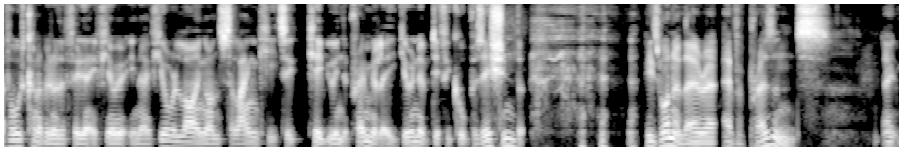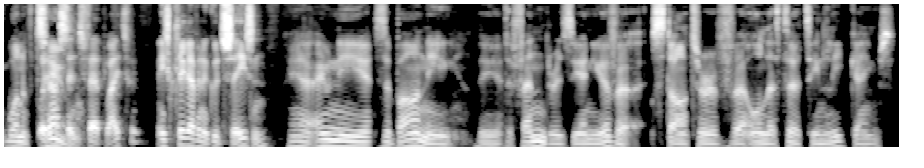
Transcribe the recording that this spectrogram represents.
I've always kind of been of the feeling that if you're you know if you're relying on Solanke to keep you in the Premier League, you're in a difficult position. But He's one of their uh, ever presents. Uh, One of two. well, in that sense, fair play to him. He's clearly having a good season. Yeah, only uh, Zabarnyi, the defender, is the only other starter of uh, all their 13 league games.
